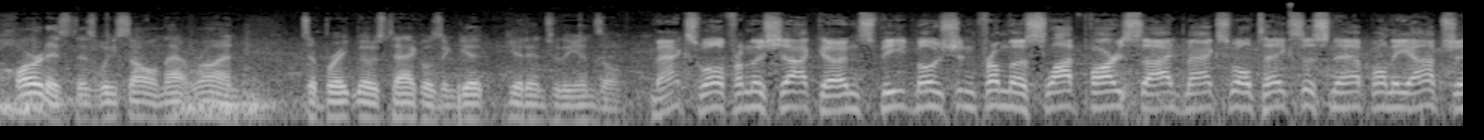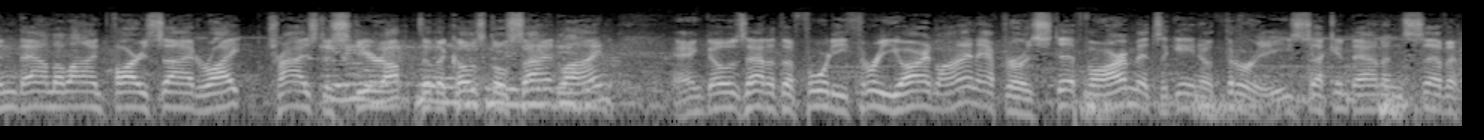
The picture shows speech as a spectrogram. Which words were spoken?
hardest, as we saw on that run, to break those tackles and get, get into the end zone. Maxwell from the shotgun, speed motion from the slot far side. Maxwell takes a snap on the option, down the line far side right, tries to steer up to the coastal sideline. And goes out at the 43 yard line after a stiff arm. It's a gain of three, second down and seven.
